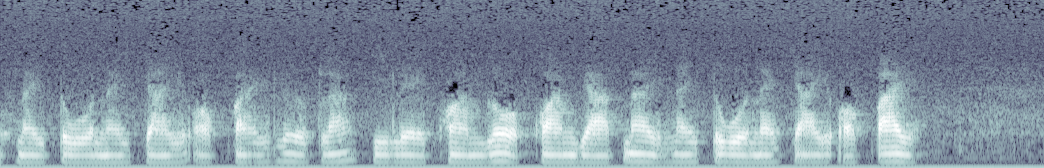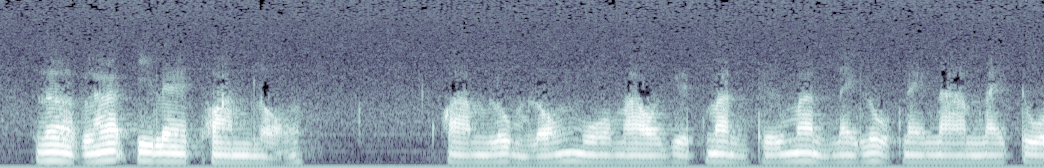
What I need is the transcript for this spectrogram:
ธในตัวในใจออกไป เลิกละกิเลสความโลภความอยากได้ในตัวในใจออกไป เลิกละกิเลสความหลง ความลุ่มหลงมัวเมายึดมั่นถือมั่นในรูปในนามในตัว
